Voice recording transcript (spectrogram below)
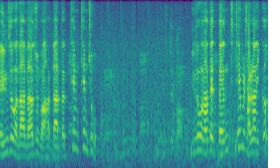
야 윤성아 나나 줘봐 나나템 템 줘봐. 윤성아 나한테 나한테 템을 달라니까?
